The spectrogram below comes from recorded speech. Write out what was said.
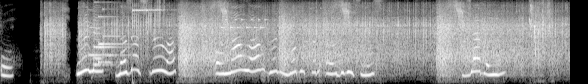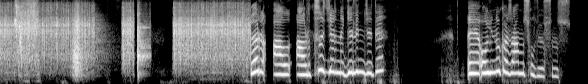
Oh. Böyle lazer silahı var. Onlarla böyle robotları öldürüyorsunuz. Güzel bir. Böyle artı yerine gelince de e, oyunu kazanmış oluyorsunuz.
